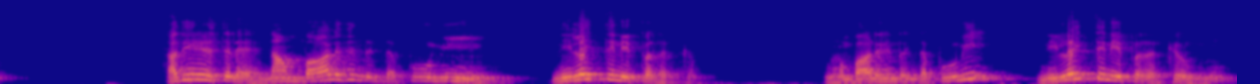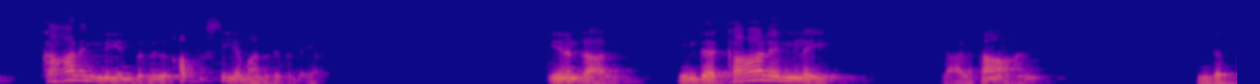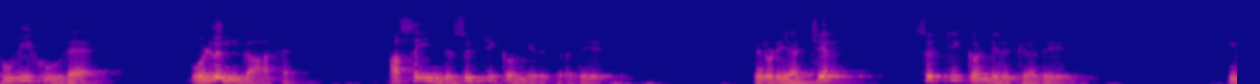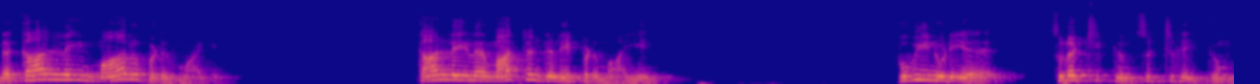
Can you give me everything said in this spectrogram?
அதே நேரத்தில் நாம் வாழுகின்ற இந்த பூமி நிலைத்து நிற்பதற்கும் நாம் வாழுகின்ற இந்த பூமி நிலைத்து நிற்பதற்கும் காலநிலை என்பது அவசியமானது பிள்ளைகள். ஏனென்றால் இந்த காலநிலை தான் இந்த புவி கூட ஒழுங்காக அசைந்து சுற்றி கொண்டிருக்கிறது. என்னுடைய அச்சில் சுற்றி கொண்டிருக்கிறது. இந்த காலை மாறுபடுமாயின். காலையில மாற்றங்கள் ஏற்படுமாயின். புவியினுடைய சுழற்சிக்கும் சுற்றுகைக்கும்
